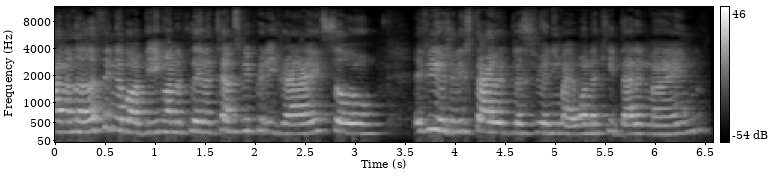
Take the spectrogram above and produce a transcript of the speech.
And another thing about being on the plane, it tends to be pretty dry. So if you usually style with glycerin, you might want to keep that in mind.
